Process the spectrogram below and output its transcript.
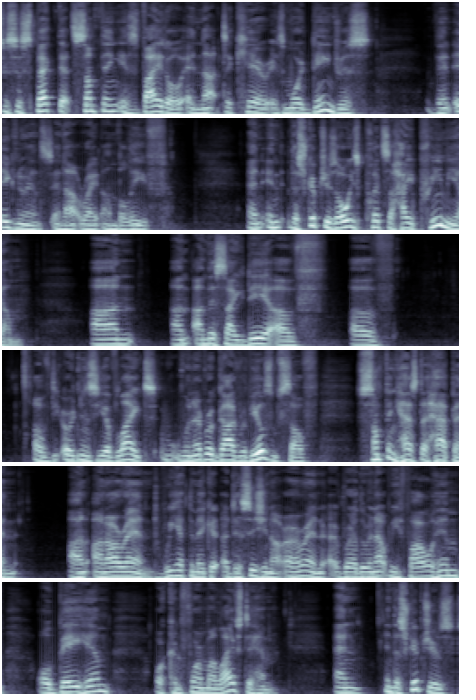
To suspect that something is vital and not to care is more dangerous than ignorance and outright unbelief and in, the scriptures always puts a high premium on on, on this idea of of of the urgency of light. Whenever God reveals Himself, something has to happen on on our end. We have to make a decision on our end whether or not we follow Him, obey Him, or conform our lives to Him. And in the scriptures,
